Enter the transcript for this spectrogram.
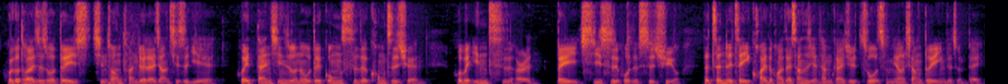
回过头来是说，对新创团队来讲，其实也会担心说，那我对公司的控制权会不会因此而被稀释或者失去哦？那针对这一块的话，在上市前他们该去做什么样相对应的准备？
